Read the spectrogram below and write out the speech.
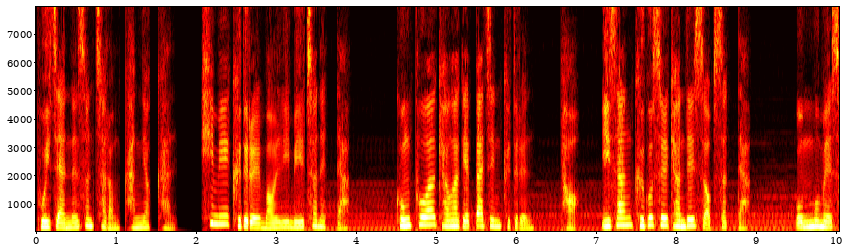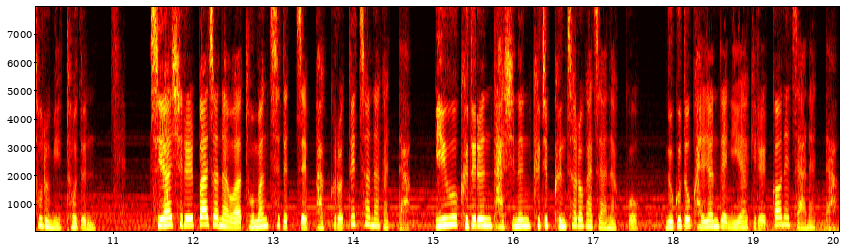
보이지 않는 손처럼 강력한 힘이 그들을 멀리 밀쳐냈다. 공포와 경악에 빠진 그들은 더 이상 그곳을 견딜 수 없었다. 온몸에 소름이 돋은 채 지하실을 빠져나와 도망치듯 집 밖으로 뛰쳐나갔다. 이후 그들은 다시는 그 집 근처로 가지 않았고 누구도 관련된 이야기를 꺼내지 않았다.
